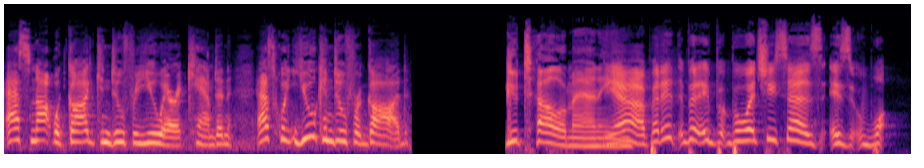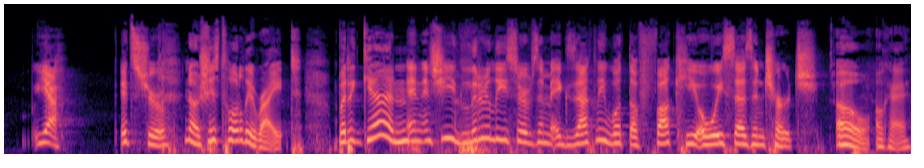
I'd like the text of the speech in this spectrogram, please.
ask not what God can do for you, Eric Camden. Ask what you can do for God. You tell him, Annie. Yeah, but it, but it, but what she says is, wha- yeah, it's true. No, she's totally right. But again, And and she literally serves him exactly what the fuck he always says in church. oh, okay.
